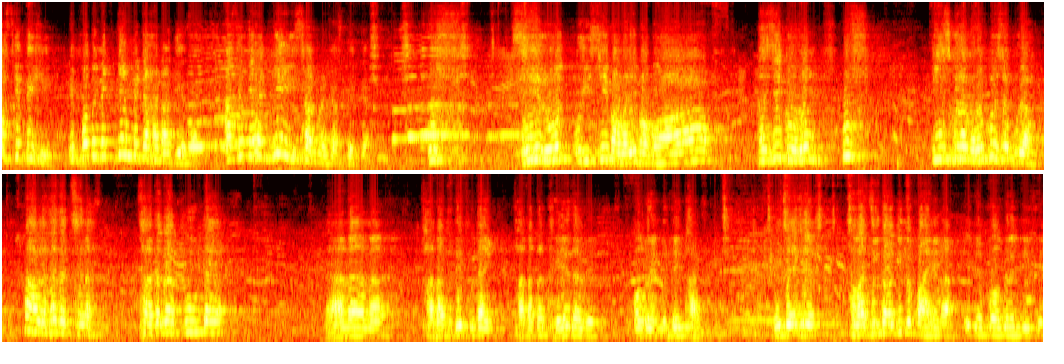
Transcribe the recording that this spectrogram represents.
আজকে দেখি, এই বোতলে কেমনে দেখা না দিয়ে যায়? আজকে দেখা নেই সার্ভের কাছ থেকে। সে রোদ পুরিছে বাবারে বাবা। আর যে গরম, উফ পিসগুলা গরম করছে পুরা। পা দেখা যাচ্ছে না। ছাতাটা ফুটা না না না। ছাতা যদি ফুটাই ছাতা তো খেয়ে যাবে। বগলের নিতেই থাক। এই জুতাও কিন্তু পায় না। এদের বগলের নিতে।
